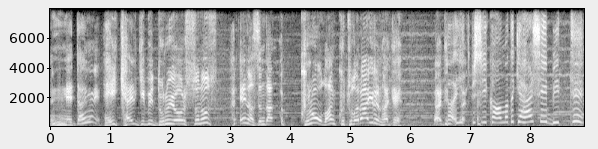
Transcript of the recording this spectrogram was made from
Neden heykel gibi duruyorsunuz? En azından kuru olan kutuları ayırın hadi. Hadi. Aa, Hiçbir şey kalmadı ki her şey bitti.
